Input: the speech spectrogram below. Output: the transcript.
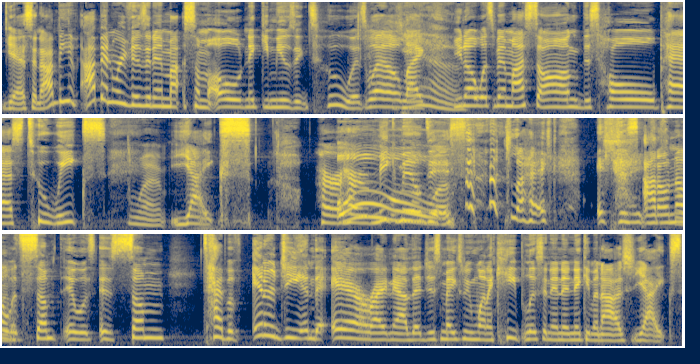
Yes, and I've been I've been revisiting my, some old Nicki music too as well. Yeah. Like you know what's been my song this whole past two weeks? What? Yikes! Her her Meek Mill diss. like it's Yikes, just I don't know. It's some it was it's some type of energy in the air right now that just makes me want to keep listening to Nicki Minaj. Yikes!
